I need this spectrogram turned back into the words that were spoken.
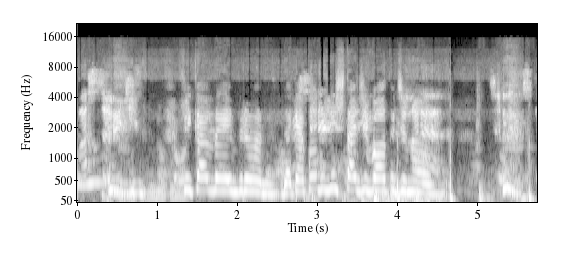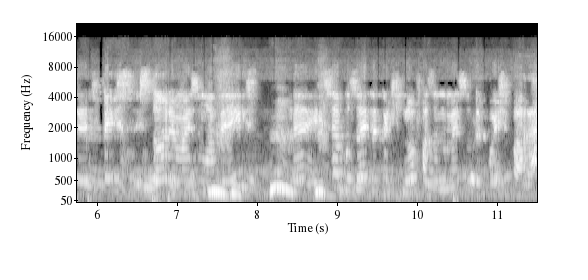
bastante. Fica bem, Bruno. Daqui a pouco a gente tá de volta de novo. Você fez história mais uma vez, né? E se abusou ainda continuou fazendo mesmo depois de parar.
